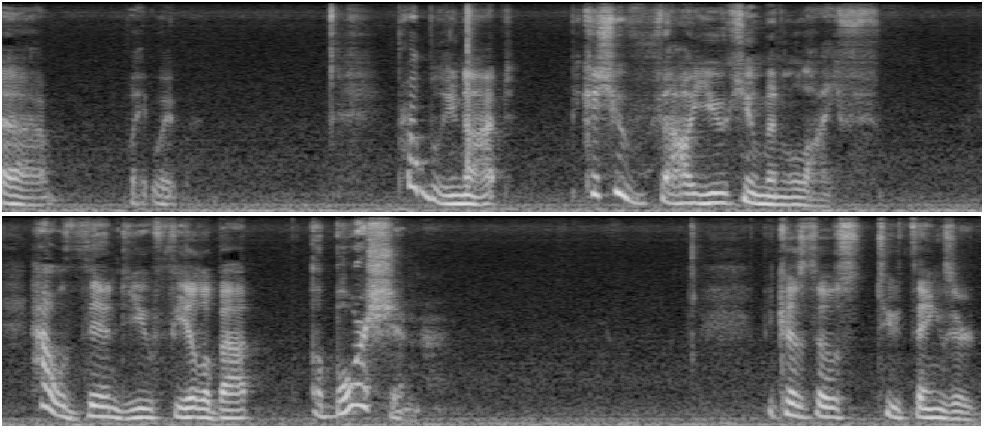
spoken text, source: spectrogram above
uh wait wait probably not because you value human life. How then do you feel about abortion? Because those two things are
